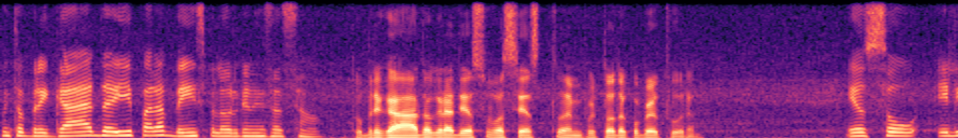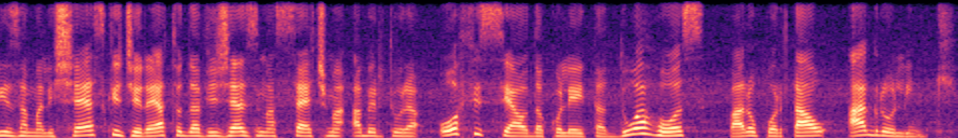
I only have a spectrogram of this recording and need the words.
Muito obrigada e parabéns pela organização. Muito obrigado, agradeço vocês também por toda a cobertura. Eu sou Elisa Malicheski, direto da 27ª abertura oficial da colheita do arroz para o portal AgroLink.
